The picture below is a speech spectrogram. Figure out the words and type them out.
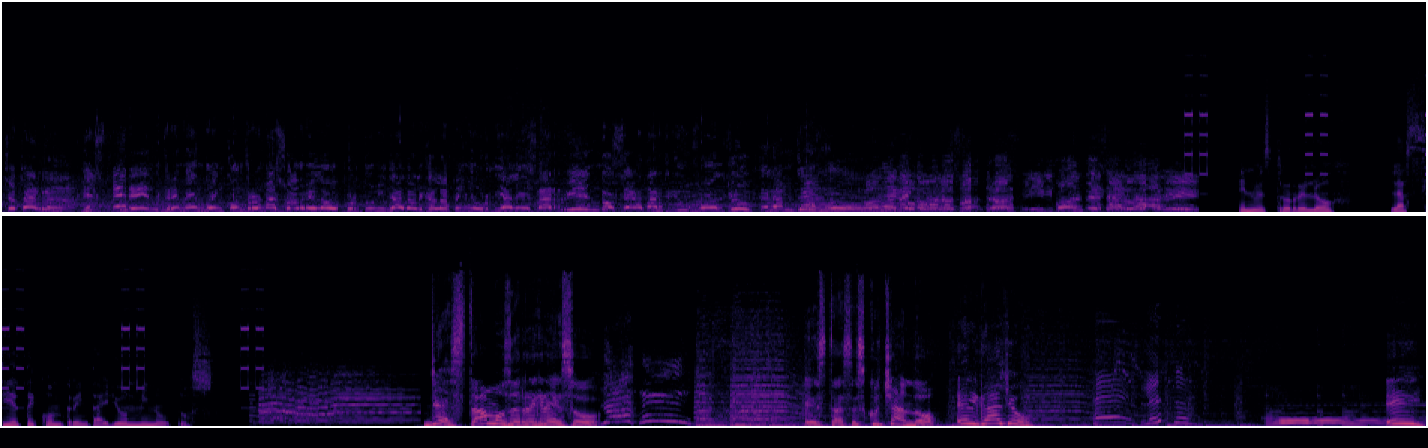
chatarra. Esperen, tremendo encontronazo abre la oportunidad al jalapeño Urdiales barriéndose a dar triunfo al club del antojo. Cómeme como nosotros y ponte saludable. En nuestro reloj, las 7 con 31 minutos. Ya estamos de regreso. Estás escuchando El Gallo. ¡Ey!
